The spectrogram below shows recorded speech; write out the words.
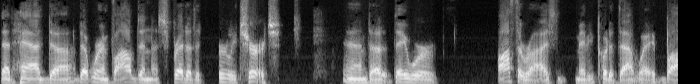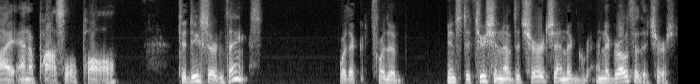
that had uh, that were involved in the spread of the early church, and uh, they were authorized, maybe put it that way, by an apostle Paul to do certain things for the for the institution of the church and the and the growth of the church.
